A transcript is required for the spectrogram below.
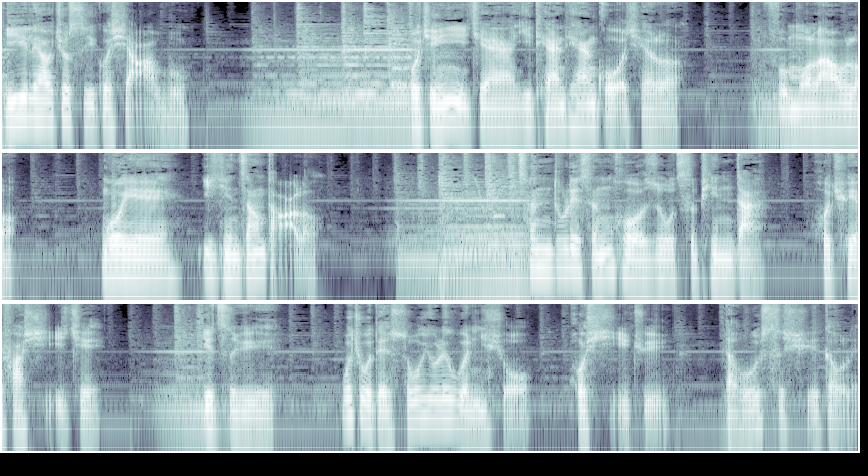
一聊就是一个下午。不经意间，一天天过去了，父母老了，我也已经长大了。成都的生活如此平淡和缺乏细节，以至于我觉得所有的文学和戏剧都是虚构的。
